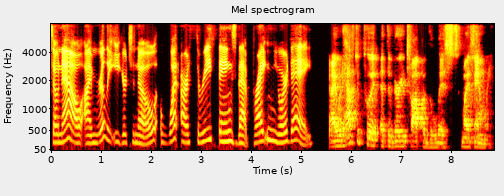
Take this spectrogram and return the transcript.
So now I'm really eager to know what are three things that brighten your day? I would have to put at the very top of the list my family.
